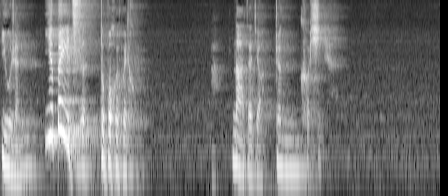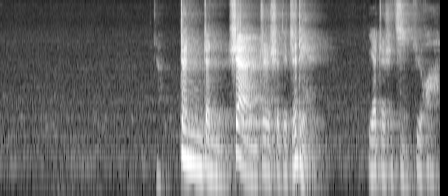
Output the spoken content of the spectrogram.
有人一辈子都不会回头，啊，那这叫真可惜。真正善知识的指点，也只是几句话，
